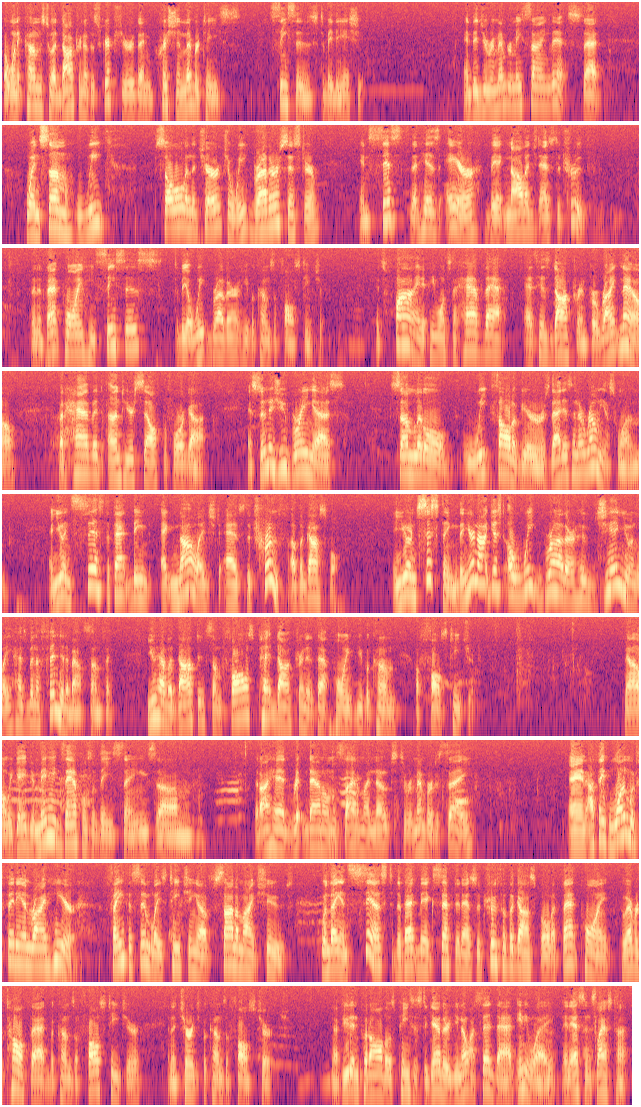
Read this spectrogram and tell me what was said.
But when it comes to a doctrine of the Scripture, then Christian liberty ceases to be the issue. And did you remember me saying this, that when some weak soul in the church, a weak brother or sister, insists that his error be acknowledged as the truth, then at that point he ceases to be a weak brother and he becomes a false teacher. It's fine if he wants to have that as his doctrine for right now, but have it unto yourself before God. As soon as you bring us some little weak thought of yours, that is an erroneous one, and you insist that that be acknowledged as the truth of the gospel, and you're insisting, then you're not just a weak brother who genuinely has been offended about something. You have adopted some false pet doctrine, and at that point you become a false teacher. Now, we gave you many examples of these things um, that I had written down on the side of my notes to remember to say. And I think one would fit in right here. Faith Assembly's teaching of sodomite shoes. When they insist that that be accepted as the truth of the gospel, at that point, whoever taught that becomes a false teacher and the church becomes a false church. Now, if you didn't put all those pieces together, you know I said that anyway, in essence, last time.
